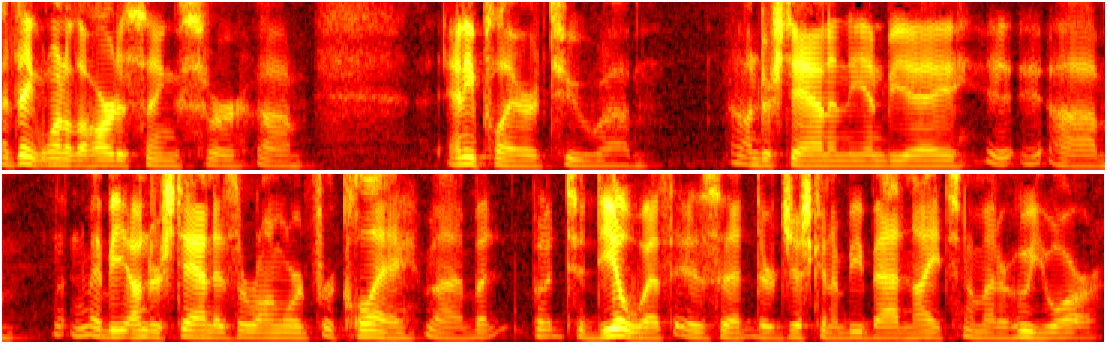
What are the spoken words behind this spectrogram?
I think one of the hardest things for um, any player to um, understand in the NBA, i- i- um, maybe understand is the wrong word for Klay, uh, but but to deal with is that they're just going to be bad nights, no matter who you are,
